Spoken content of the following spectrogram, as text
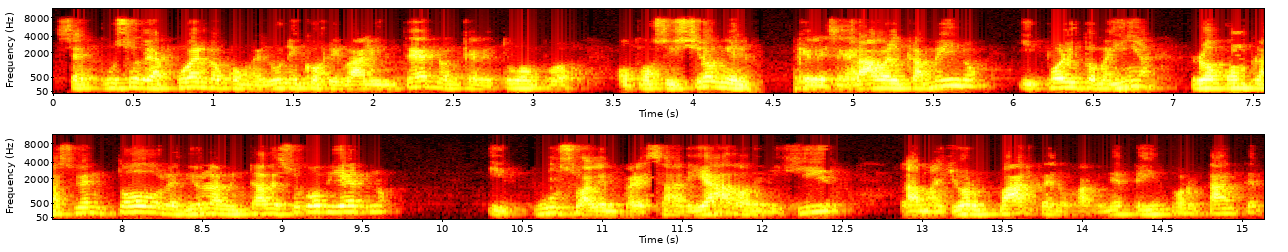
Se puso de acuerdo con el único rival interno, el que le tuvo oposición y el que le cerraba el camino, Hipólito Mejía, lo complació en todo, le dio la mitad de su gobierno y puso al empresariado a dirigir la mayor parte de los gabinetes importantes,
